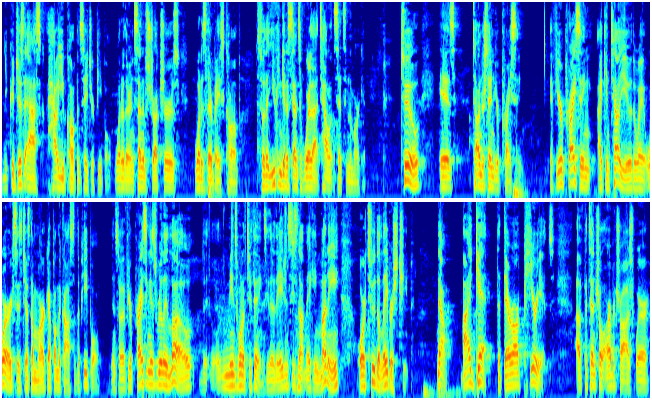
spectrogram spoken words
You could just ask how you compensate your people. What are their incentive structures? What is their base comp? So that you can get a sense of where that talent sits in the market. Two is to understand your pricing. If your pricing, I can tell you the way it works is just a markup on the cost of the people. And so if your pricing is really low, it means one of two things. Either the agency's not making money or two, the labor's cheap. Now, I get that there are periods of potential arbitrage where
